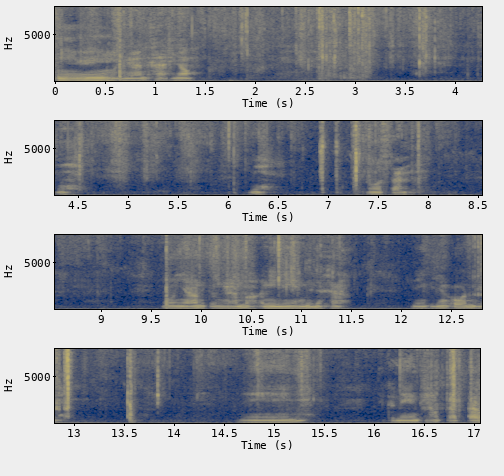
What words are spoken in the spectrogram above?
นี่งานค่ะพี่น้องอืมนี่นอสันนอยาวนี่ก็งามเนาะอันนี้แหนงด้วยนะคะแหนงเป็นยังอ่อนดีแหนงกับแหนงที่เขาตัดเอา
